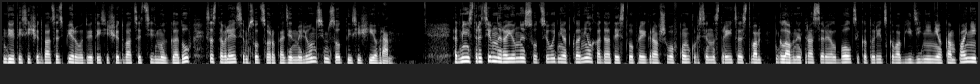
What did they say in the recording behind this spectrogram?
2021-2027 годов составляет 741 миллион 700 тысяч евро. Административный районный суд сегодня отклонил ходатайство проигравшего в конкурсе на строительство главной трассы Rail Балтика турецкого объединения компаний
